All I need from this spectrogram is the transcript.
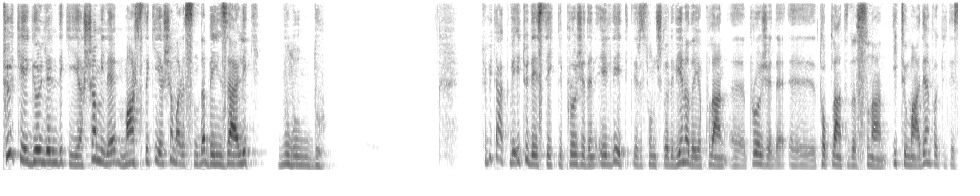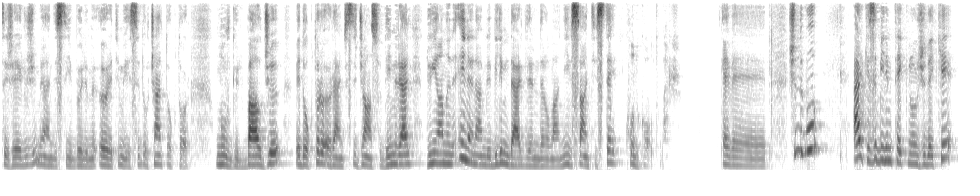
Türkiye göllerindeki yaşam ile Mars'taki yaşam arasında benzerlik bulundu. TÜBİTAK ve İTÜ destekli projeden elde ettikleri sonuçları Viyana'da yapılan e, projede e, toplantıda sunan İTÜ Maden Fakültesi Jeoloji Mühendisliği Bölümü öğretim üyesi doçent doktor Nurgül Balcı ve doktora öğrencisi Cansu Demirel dünyanın en önemli bilim dergilerinden olan New Scientist'te konuk oldular. Evet. Şimdi bu herkese bilim teknolojideki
